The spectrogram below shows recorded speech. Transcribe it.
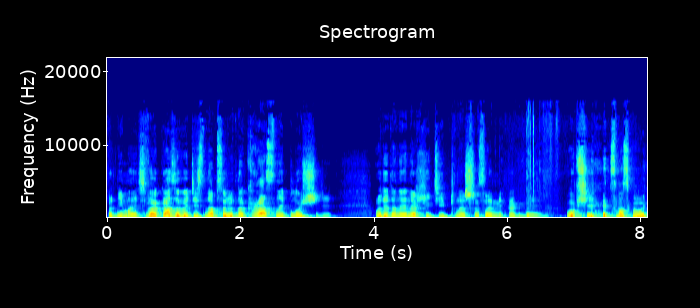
поднимаетесь, вы оказываетесь на абсолютно красной площади. Вот это, наверное, архетип наш с вами как бы общий с Москвой.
